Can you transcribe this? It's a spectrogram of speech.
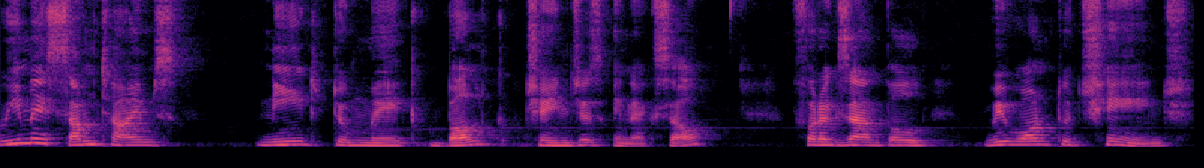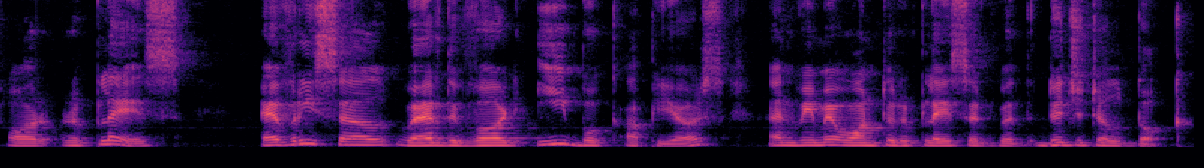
we may sometimes need to make bulk changes in Excel. For example, we want to change or replace every cell where the word ebook appears, and we may want to replace it with digital book.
